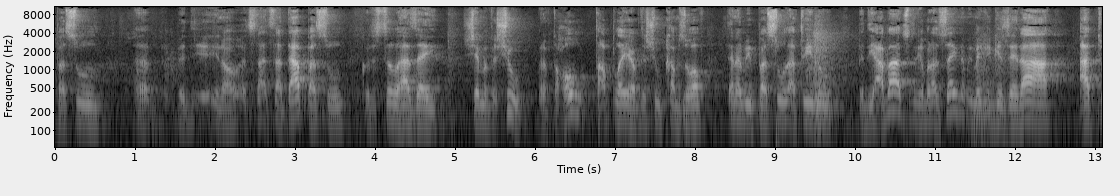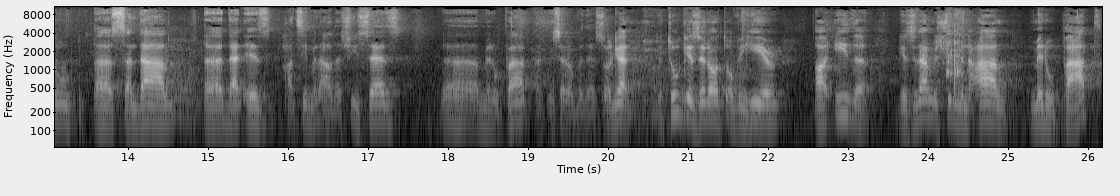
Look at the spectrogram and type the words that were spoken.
pasul. Uh, you know, it's not, it's not that pasul because it still has a shem of a shoe. But if the whole top layer of the shoe comes off, then it'll be pasul afilu abad. So the Gemara is saying that we make a gezerah atu uh, sandal uh, that is Hatzim and Alda. She says, uh, Merupat, like we said over there. So again, the two Gezerot over here are either Gezerah Mishum Min Al Merupat,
